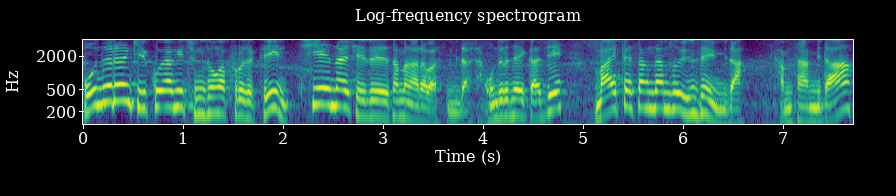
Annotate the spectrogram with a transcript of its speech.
오늘은 길고양이 중성화 프로젝트인 TNR 제도에 대해서만 알아봤습니다. 자, 오늘은 여기까지 마이펫 상담소 윤쌤입니다. 감사합니다.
